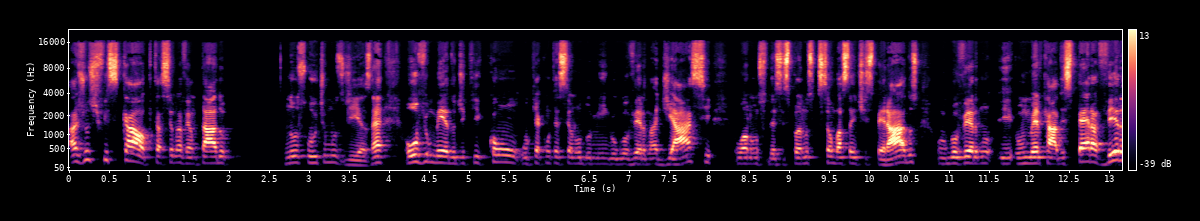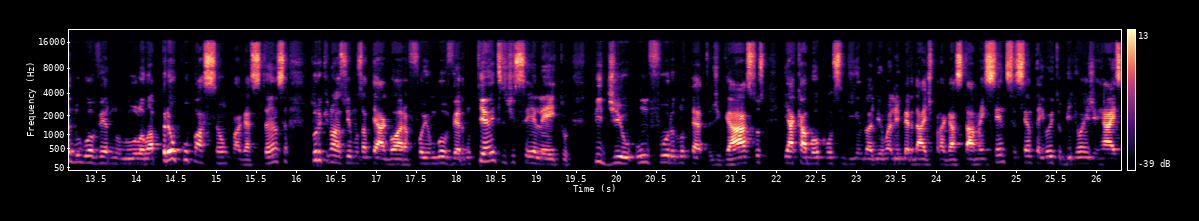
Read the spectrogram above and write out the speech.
ajuste fiscal que está sendo aventado nos últimos dias, né? Houve o um medo de que com o que aconteceu no domingo o governo adiasse o anúncio desses planos que são bastante esperados. O governo e o mercado espera ver do governo Lula uma preocupação com a gastança. Tudo que nós vimos até agora foi um governo que antes de ser eleito pediu um furo no teto de gastos e acabou conseguindo ali uma liberdade para gastar mais 168 bilhões de reais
